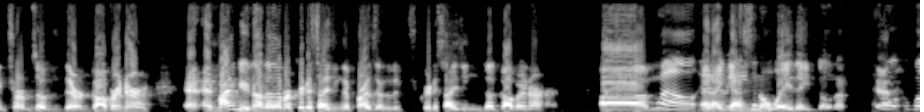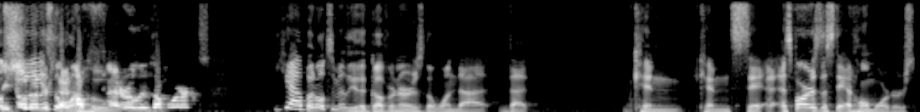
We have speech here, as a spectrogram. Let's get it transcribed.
in terms of their governor. And, and mind you, none of them are criticizing the president; they're criticizing the governor. Um, well, and I, I guess in a way they don't. Well, well, they she don't is the understand one how who- federalism works. Yeah, but ultimately the governor is the one that that can can say as far as the stay-at-home orders,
